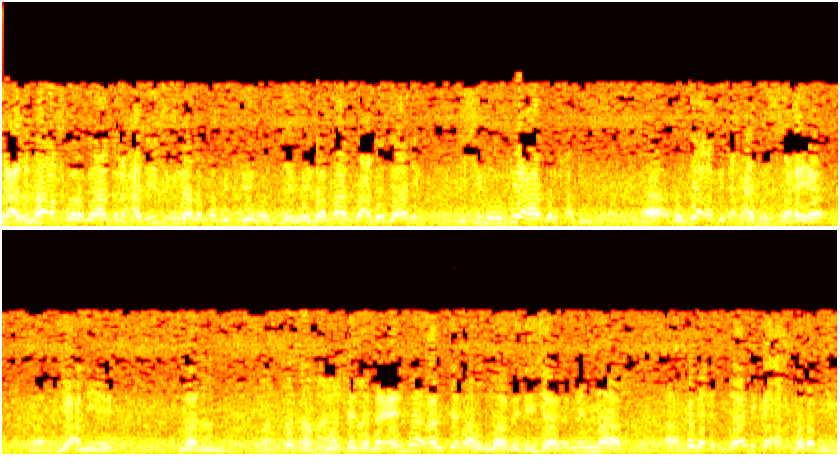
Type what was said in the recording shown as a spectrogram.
يعني ما أخبر بهذا الحديث إلا لما بده يموت لأنه إذا مات بعد ذلك يصير يضيع هذا الحديث. ها؟ وجاء في الأحاديث صحيحة. يعني من من كتم علما الجمه الله بالاجابه من النار فلذلك أخبر به.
